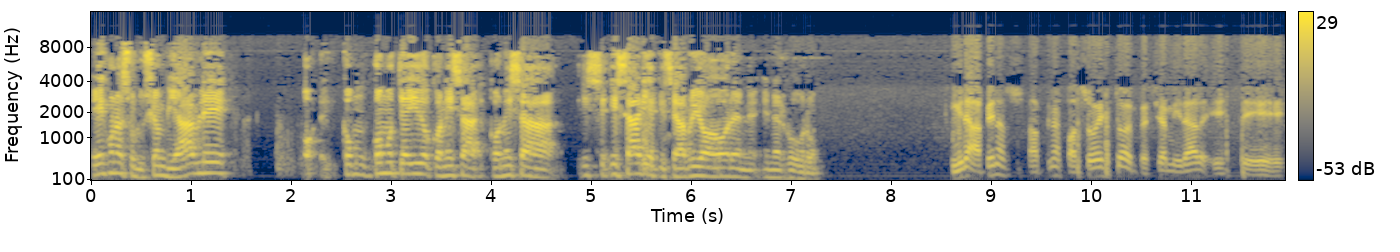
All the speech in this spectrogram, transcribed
es una solución viable. ¿Cómo, cómo te ha ido con esa, con esa, ese, esa área que se abrió ahora en, en el rubro? Mira, apenas, apenas pasó esto, empecé a mirar, este,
